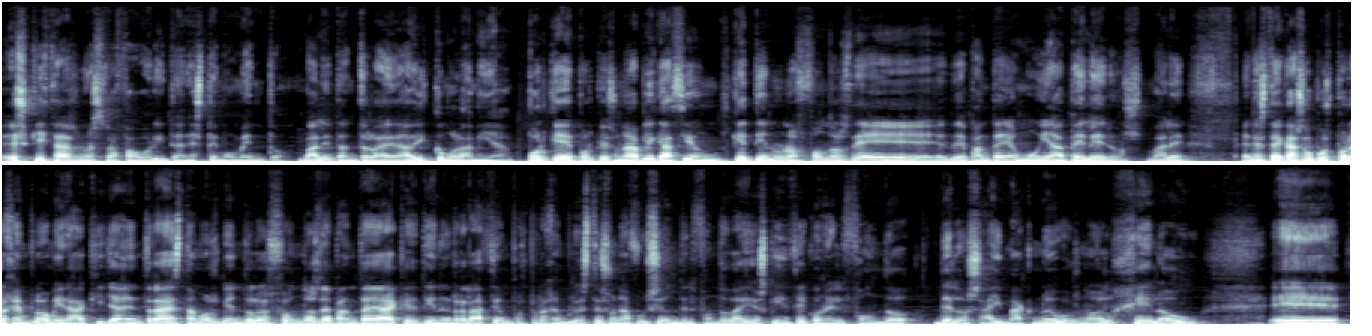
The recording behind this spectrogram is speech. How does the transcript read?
es quizás nuestra favorita en este momento, ¿vale? Tanto la de David como la mía. ¿Por qué? Porque es una aplicación que tiene unos fondos de, pantalla muy apeleros, ¿vale? En este caso, pues por ejemplo, mira, aquí ya de entrada estamos viendo los fondos de pantalla que tienen relación, pues por ejemplo, este es una fusión del fondo de iOS 15 con el fondo de los iMac nuevos, ¿no? El Hello. Eh,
